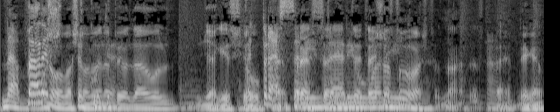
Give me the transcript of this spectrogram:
nem. Bár én most olvastam csak benne ugye- például ugye egész jó Egy presszer interjú és van, azt olvastad? Na, ez, igen.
